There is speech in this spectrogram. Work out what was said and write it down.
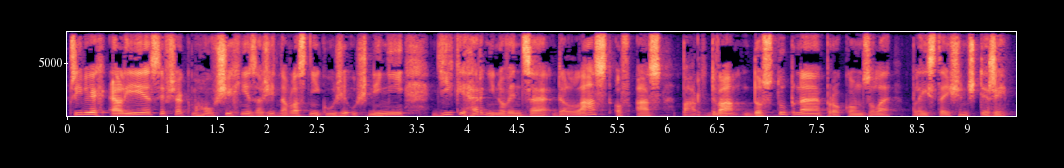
Příběh Ellie si však mohou všichni zažít na vlastní kůži už nyní díky herní novince The Last of Us Part 2 dostupné pro konzole PlayStation 4.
